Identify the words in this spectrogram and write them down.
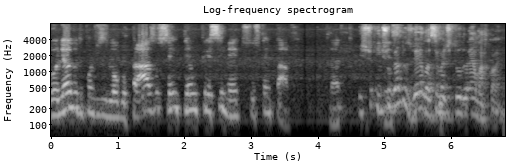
olhando do ponto de vista de longo prazo, sem ter um crescimento sustentável. Certo? Enxugando o gelo, acima de tudo, né, Marconi?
